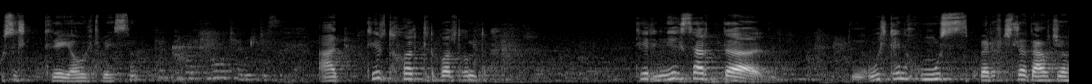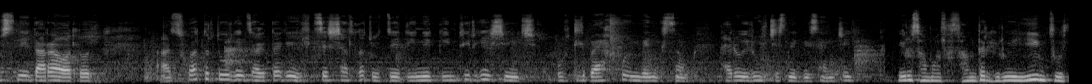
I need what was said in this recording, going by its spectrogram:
хүсэлтээ явуулж байсан. А тэр тохиолдол болгонд тэр нэг сард үл таних хүмүүс баривчлаад авч явсны дараа бол Сүхбаатар дүүргийн цагдаагийн хэлтсээс шалгаж үзээд энийг гэмт хэргийн шинж бүрдэл байхгүй юм байна гэсэн хариу ирүүлжсэнийг би санаж байна. Ерөөс хамгаалах сан дээр хэрвээ ийм зүйл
